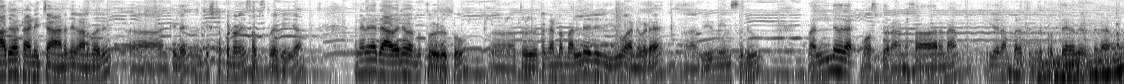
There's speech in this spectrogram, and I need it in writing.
ആദ്യമായിട്ടാണ് ഈ ചാനൽ കാണുന്നവർ എങ്കിൽ നിങ്ങൾക്ക് ഇഷ്ടപ്പെടുവാണെങ്കിൽ സബ്സ്ക്രൈബ് ചെയ്യുക. അങ്ങനെ രാവിലെ വന്ന് തൊഴുതു. തൊഴുത്ത് തൊഴുതിട്ട് കണ്ട നല്ലൊരു വ്യൂ ആണ് ഇവിടെ. വ്യൂ മീൻസ് ഒരു നല്ലൊരു അറ്റ്മോസ്ഫിയറാണ് സാധാരണ ഈ ഒരു അമ്പലത്തിന്റെ പ്രത്യേകതയുണ്ട്. കാരണം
